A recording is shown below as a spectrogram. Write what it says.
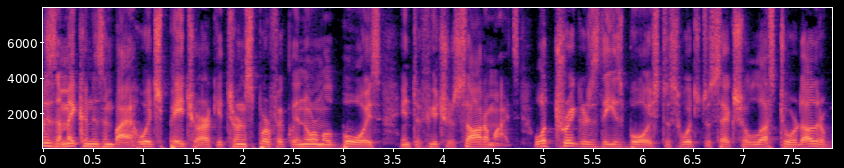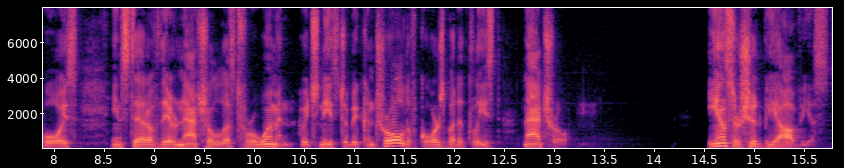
What is the mechanism by which patriarchy turns perfectly normal boys into future sodomites? What triggers these boys to switch to sexual lust toward other boys instead of their natural lust for women, which needs to be controlled, of course, but at least natural? The answer should be obvious.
